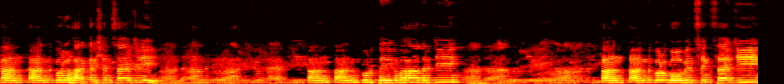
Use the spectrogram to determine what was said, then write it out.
ਧੰਨ ਧੰਨ ਗੁਰੂ ਹਰਕ੍ਰਿਸ਼ਨ ਸਾਹਿਬ ਜੀ। ਧੰਨ ਧੰਨ ਗੁਰੂ ਹਰਕ੍ਰਿਸ਼ਨ ਸਾਹਿਬ ਜੀ ਧੰਨ ਧੰਨ ਗੁਰੂ ਤੇਗ ਬਹਾਦਰ ਜੀ। ਧੰਨ ਧੰਨ ਗੁਰੂ ਗੋਬਿੰਦ ਸਿੰਘ ਸਾਹਿਬ ਜੀ।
